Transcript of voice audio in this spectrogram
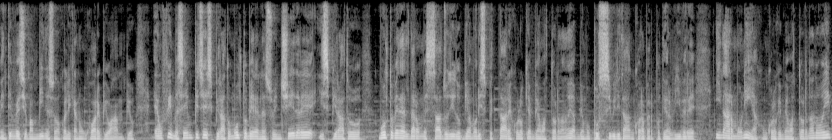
mentre invece i bambini sono quelli che hanno un cuore più ampio. È un film semplice, ispirato molto bene nel suo incedere, ispirato molto bene nel dare un messaggio di dobbiamo rispettare quello che abbiamo attorno a noi, abbiamo possibilità ancora per poter vivere in armonia con quello che abbiamo attorno a noi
